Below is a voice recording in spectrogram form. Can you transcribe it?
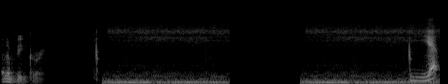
That'll be great. Yep.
